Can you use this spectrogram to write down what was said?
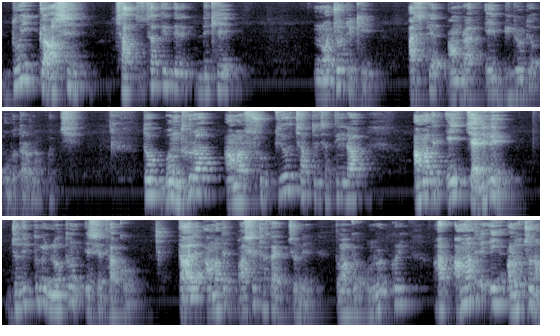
দুই ক্লাসে ছাত্রছাত্রীদের দিকে নজর রেখে আজকে আমরা এই ভিডিওটি অবতারণা করছি। তো বন্ধুরা, আমার সুপ্রিয় ছাত্রছাত্রীরা আমাদের এই চ্যানেলে যদি তুমি নতুন এসে থাকো, তাহলে আমাদের পাশে থাকার জন্য তোমাকে অনুরোধ করি। আর আমাদের এই আলোচনা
